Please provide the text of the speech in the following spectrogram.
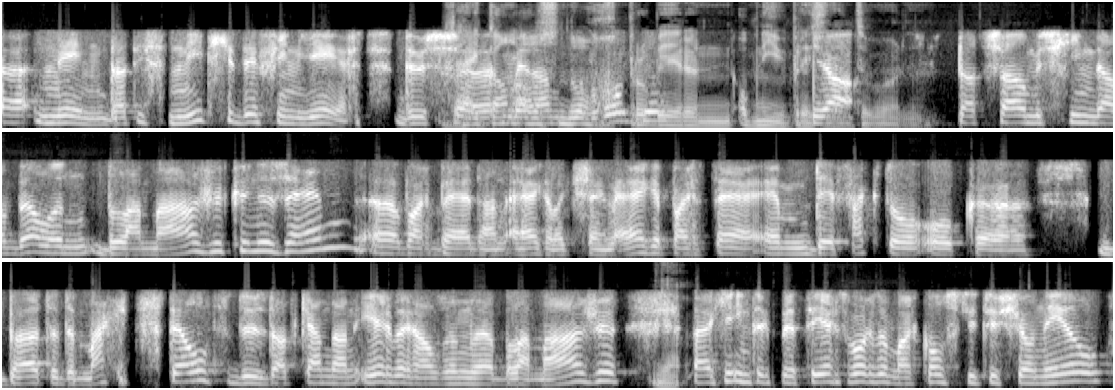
Uh, nee, dat is niet gedefinieerd. Dus, hij kan alsnog proberen opnieuw president te worden. Dat zou misschien dan wel een blamage kunnen zijn, uh, waarbij dan eigenlijk zijn eigen partij hem de facto ook uh, buiten de macht stelt. Dus dat kan dan eerder als een uh, blamage ja. uh, geïnterpreteerd worden, maar constitutioneel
